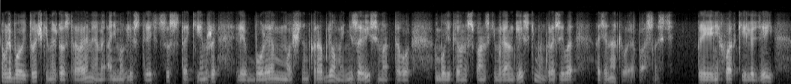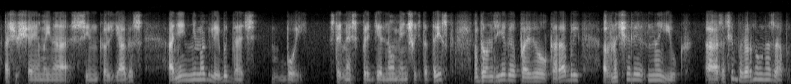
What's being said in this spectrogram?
В любой точке между островами они могли встретиться с таким же или более мощным кораблем, и независимо от того, будет ли он испанским или английским, им грозила одинаковая опасность. При нехватке людей, ощущаемой на Синкольягас, они не могли бы дать бой. Стремясь предельно уменьшить этот риск, Дон Диего повел корабль вначале на юг, а затем повернул на запад.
